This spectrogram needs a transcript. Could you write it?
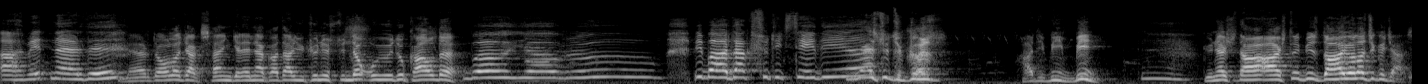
Ahmet nerede? Nerede olacak sen gelene kadar yükün üstünde uyudu kaldı. Vah yavrum. Bir bardak süt içseydi ya. Ne sütü kız? Hadi bin bin. Güneş daha açtı biz daha yola çıkacağız.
